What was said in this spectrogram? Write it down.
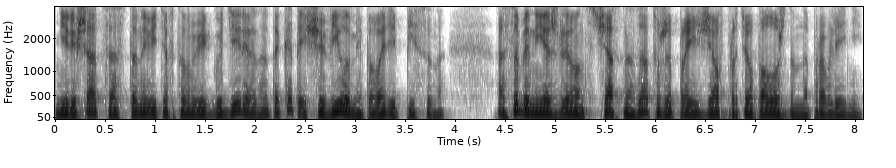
не решатся остановить автомобиль Гудериана, так это еще вилами по воде писано — Особенно, ежели он с час назад уже проезжал в противоположном направлении.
